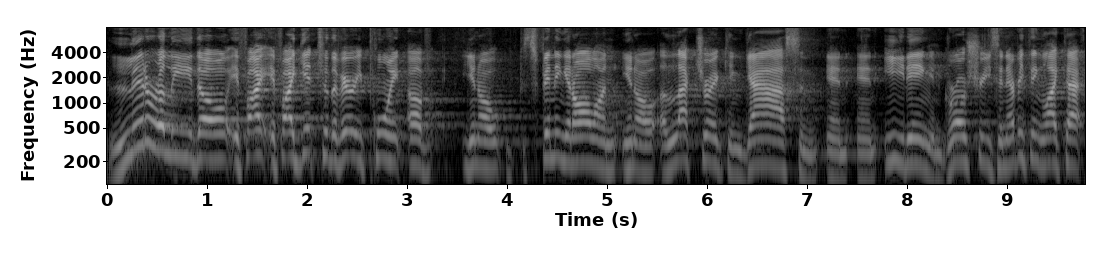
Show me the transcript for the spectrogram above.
Literally, though, if I if I get to the very point of you know spending it all on you know electric and gas and, and, and eating and groceries and everything like that,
